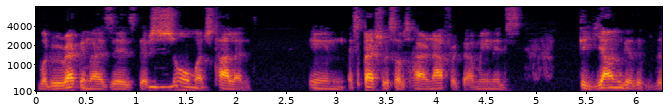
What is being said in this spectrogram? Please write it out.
what we recognize is there's mm-hmm. so much talent in especially sub-Saharan Africa. I mean, it's the young, the, the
